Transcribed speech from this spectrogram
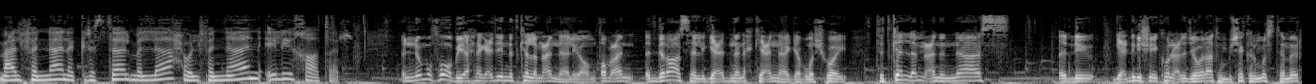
مع الفنانة كريستال ملاح والفنان إلي خاطر. النوموفوبيا إحنا قاعدين نتكلم عنها اليوم. طبعا الدراسة اللي قاعدنا نحكي عنها قبل شوي تتكلم عن الناس اللي قاعدين يشيكون على جوالاتهم بشكل مستمر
